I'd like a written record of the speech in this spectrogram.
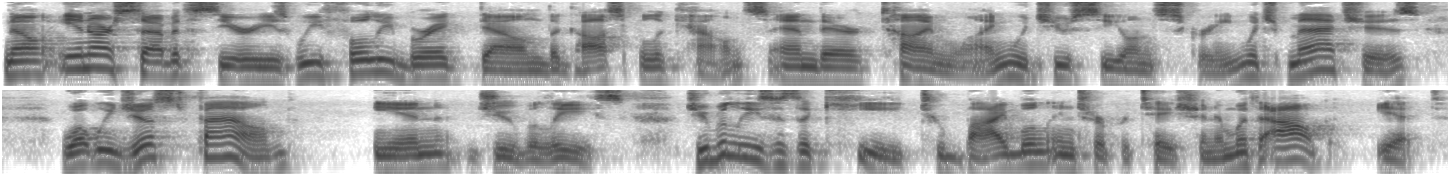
Now, in our Sabbath series, we fully break down the gospel accounts and their timeline, which you see on screen, which matches what we just found in Jubilees. Jubilees is a key to Bible interpretation, and without it,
